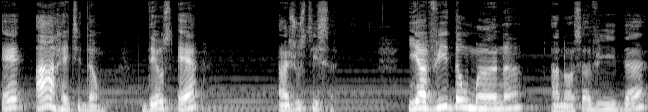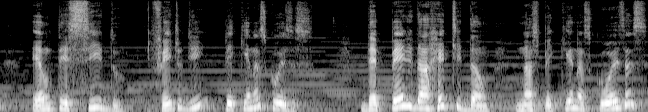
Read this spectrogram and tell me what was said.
é a retidão, Deus é a justiça. E a vida humana, a nossa vida, é um tecido feito de pequenas coisas. Depende da retidão nas pequenas coisas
